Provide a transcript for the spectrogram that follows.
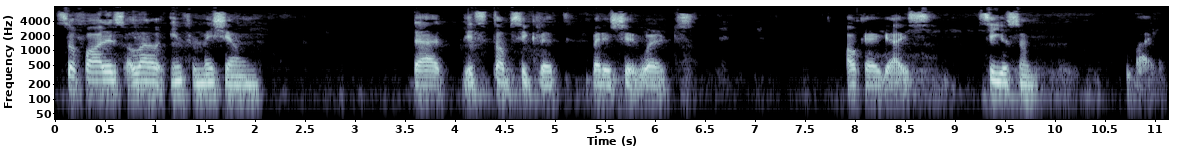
so far there's a lot of information that it's top secret, but it shit works. Okay, guys. See you soon. Bye.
